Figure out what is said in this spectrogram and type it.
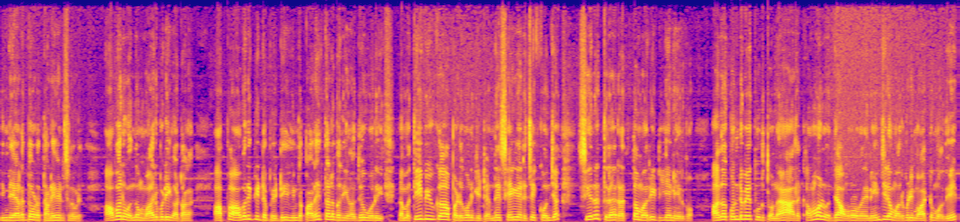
இந்த இடத்தோட தலைவர்னு சொல்லுவார். அவர் வந்து மறுபடியும் காட்டுவாங்க. அப்போ அவர்கிட்ட போயிட்டு இந்த படைத்தளபதியை வந்து ஒரு நம்ம தீபிகா படுகோன் கிட்ட இருந்து சேகரித்து கொஞ்சம் சிரத்தில் ரத்தம் மாதிரி டிஎன்ஏ இருக்கும். அதை கொண்டு போய் கொடுத்தோன்னே அதை கமல் வந்து அவரோட நெஞ்சில் மறுபடியும் மாட்டும் போது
